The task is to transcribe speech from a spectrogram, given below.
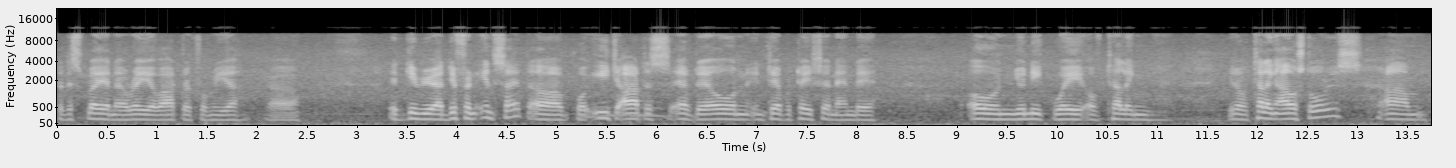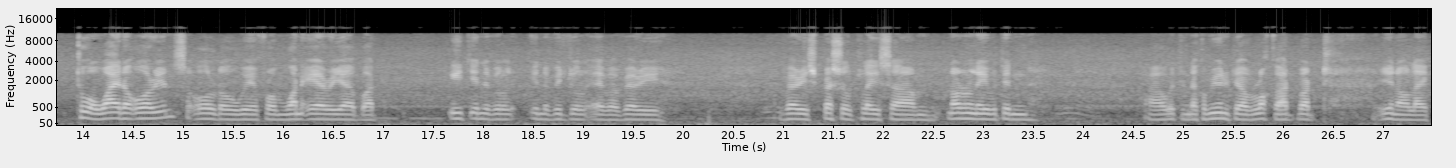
the display and the array of artwork from here, uh, it gives you a different insight. Uh, for each artist have their own interpretation and their own unique way of telling, you know, telling our stories um, to a wider audience. Although we're from one area, but each individual individual have a very very special place, um, not only within uh, within the community of Lockhart, but you know, like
